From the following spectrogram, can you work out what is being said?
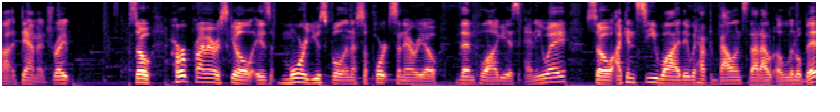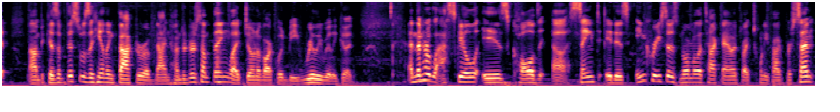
uh, damage right so her primary skill is more useful in a support scenario than Pelagius anyway. So I can see why they would have to balance that out a little bit um, because if this was a healing factor of 900 or something like Joan of Arc would be really really good. And then her last skill is called uh, Saint. It is increases normal attack damage by 25 percent.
